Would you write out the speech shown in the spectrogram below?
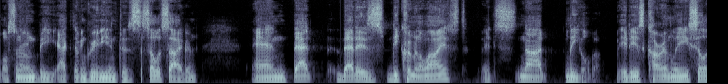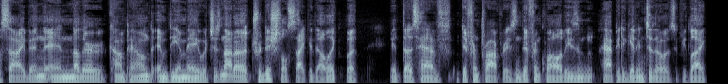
also known to be active ingredient is psilocybin. And that, that is decriminalized. It's not legal though. It is currently psilocybin and another compound, MDMA, which is not a traditional psychedelic, but it does have different properties and different qualities and happy to get into those if you'd like.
